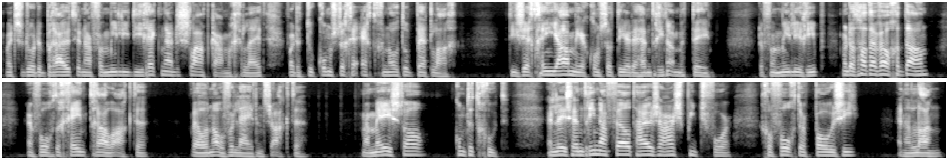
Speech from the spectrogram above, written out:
werd ze door de bruid en haar familie direct naar de slaapkamer geleid, waar de toekomstige echtgenoot op bed lag. Die zegt geen ja meer, constateerde Hendrina meteen. De familie riep, maar dat had hij wel gedaan. Er volgde geen trouwakte, wel een overlijdensakte. Maar meestal komt het goed en leest Hendrina Veldhuizen haar speech voor, gevolgd door poëzie en een lang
